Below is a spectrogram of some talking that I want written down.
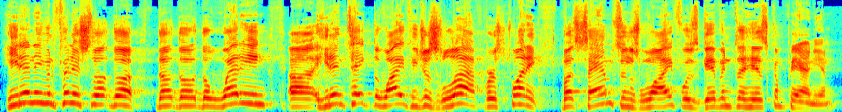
He didn't even finish the, the, the, the, the wedding. Uh, he didn't take the wife. He just left. Verse 20. But Samson's wife was given to his companion,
